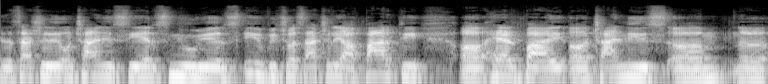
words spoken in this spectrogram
It was actually on Chinese Year's New Year's Eve, which was actually a party uh, held by uh, Chinese um, uh,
